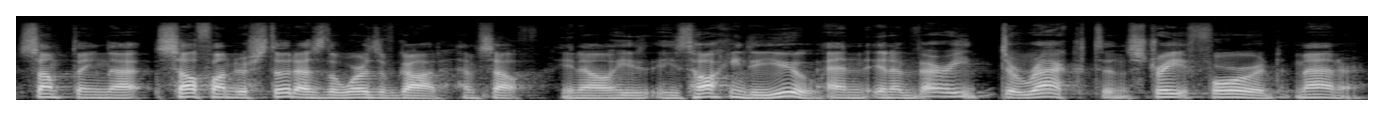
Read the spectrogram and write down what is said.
something that self understood as the words of God Himself. You know, he, He's talking to you and in a very direct and straightforward manner.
